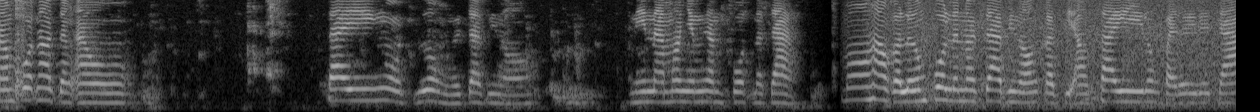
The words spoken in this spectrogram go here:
น้ำพดเอาจังเอา ใส่งดลงนะจ๊ะพี่น้อง นี่น้ำเฮายังไม่ทันฟดนะจ๊ะหม้อเฮาก็เริ่มฟดแล้วเนาะจ้าพี่น้องก็สิเอาใส่ลงไปเลยเด้อจ้า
